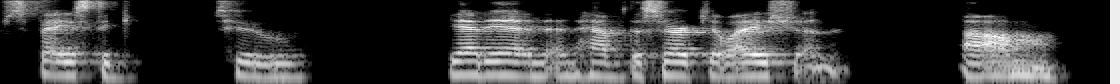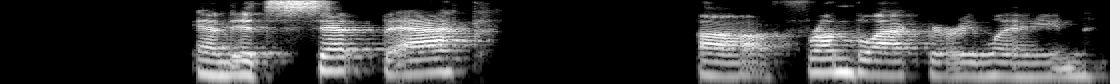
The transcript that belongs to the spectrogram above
space to, to get in and have the circulation. Um, and it's set back uh, from Blackberry Lane.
